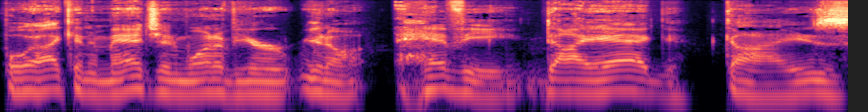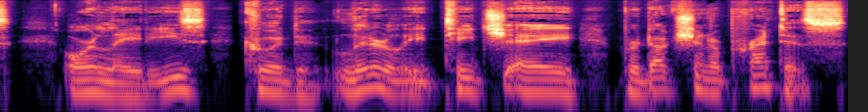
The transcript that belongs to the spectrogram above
Boy, I can imagine one of your, you know, heavy diag guys or ladies could literally teach a production apprentice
